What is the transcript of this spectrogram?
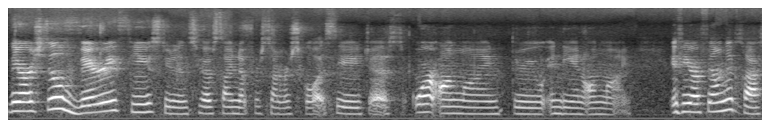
There are still very few students who have signed up for summer school at CHS or online through Indiana Online. If you are failing a class,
